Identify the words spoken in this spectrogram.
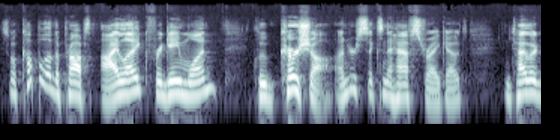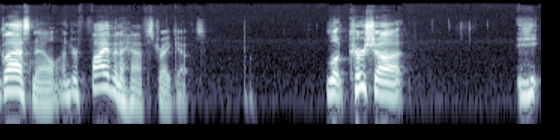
So a couple of the props I like for game one include Kershaw under six and a half strikeouts and Tyler Glasnow under five and a half strikeouts. Look, Kershaw he,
